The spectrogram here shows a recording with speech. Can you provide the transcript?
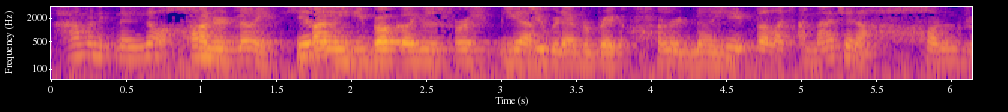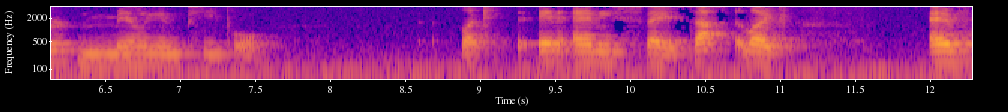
How many? No, he got hundred million. He Finally, he broke. out. He was the first Yeah. YouTuber to ever break hundred million. He, but like, imagine a hundred million people, like in any space. That's like, every,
